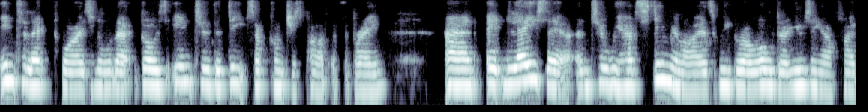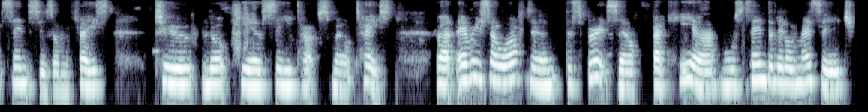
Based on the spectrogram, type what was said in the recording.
intellect wise and all that goes into the deep subconscious part of the brain and it lays there until we have stimuli as we grow older using our five senses on the face to look, hear, see, touch, smell, taste. But every so often, the spirit self back here will send a little message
